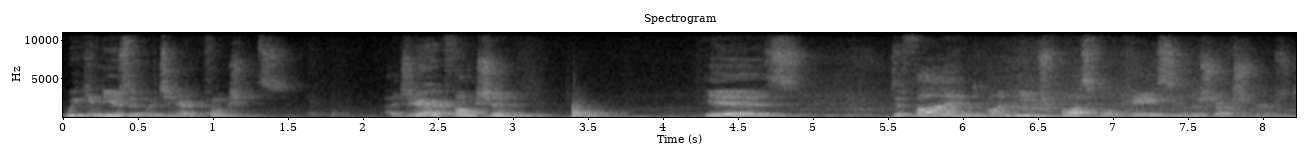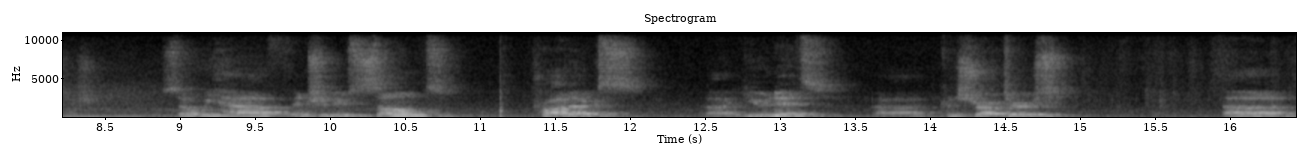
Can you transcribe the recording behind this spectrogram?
we can use it with generic functions. A generic function is defined on each possible case of the structure representation. So we have introduced sums, products, uh, units, uh, constructors. Uh,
